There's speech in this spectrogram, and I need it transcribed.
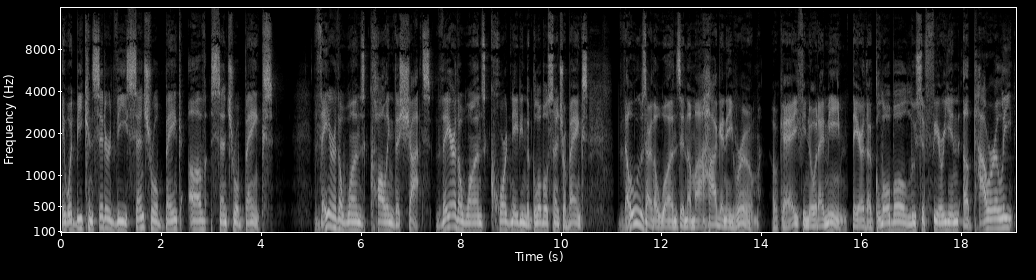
It would be considered the central bank of central banks. They are the ones calling the shots. They are the ones coordinating the global central banks. Those are the ones in the mahogany room. Okay, if you know what I mean. They are the global Luciferian uh, power elite.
